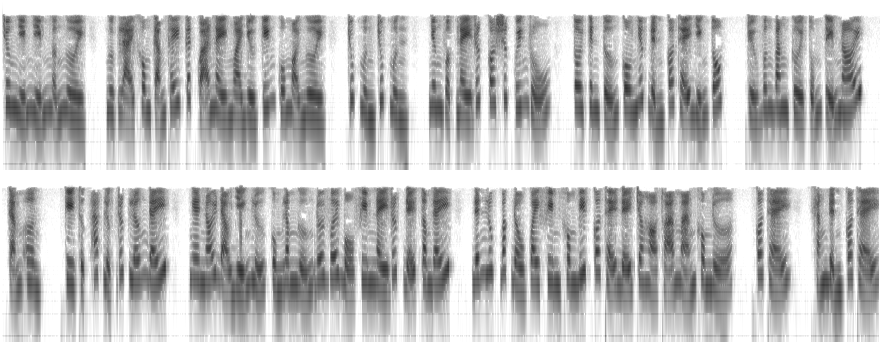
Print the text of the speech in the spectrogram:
chương nhiễm nhiễm ngẩn người, ngược lại không cảm thấy kết quả này ngoài dự kiến của mọi người, chúc mừng chúc mừng, nhân vật này rất có sức quyến rũ, tôi tin tưởng cô nhất định có thể diễn tốt, Triệu Vân Băng cười tủm tỉm nói, cảm ơn, kỳ thực áp lực rất lớn đấy, nghe nói đạo diễn Lữ cùng Lâm Ngưỡng đối với bộ phim này rất để tâm đấy, đến lúc bắt đầu quay phim không biết có thể để cho họ thỏa mãn không nữa, có thể, khẳng định có thể,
